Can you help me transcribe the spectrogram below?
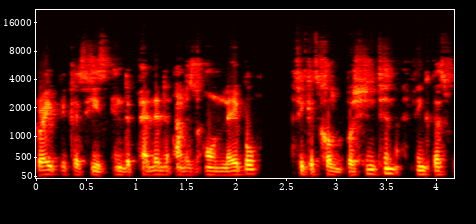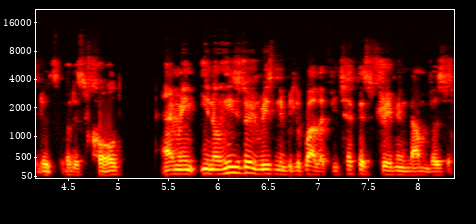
great because he's independent on his own label. I think it's called Burniton. I think that's what it's, what it's called. I mean, you know, he's doing reasonably well. If you check his streaming numbers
